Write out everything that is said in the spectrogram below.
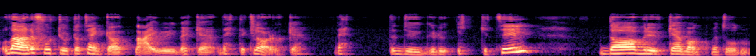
Og da er det fort gjort å tenke at nei, Vibeke, dette klarer du ikke. Dette duger du ikke til. Da bruker jeg bankmetoden.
